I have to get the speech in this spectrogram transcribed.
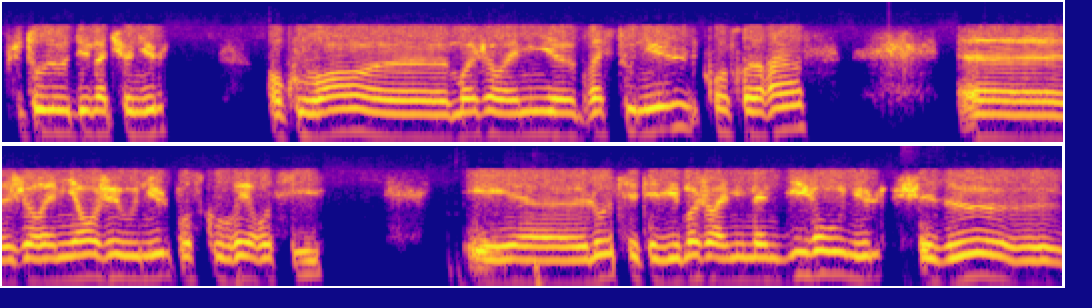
plutôt des matchs nuls en couvrant. moi, j'aurais mis Brest ou nul contre Reims. J'aurais mis Angers ou nul pour se couvrir aussi. Et euh, l'autre, c'était moi, j'aurais mis même Dijon ou nul chez eux. euh,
